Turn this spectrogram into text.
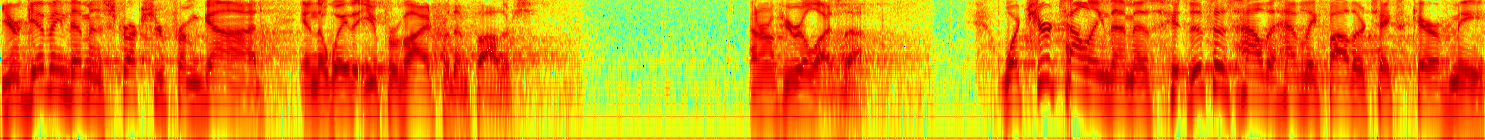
You're giving them instruction from God in the way that you provide for them, fathers. I don't know if you realize that. What you're telling them is this is how the Heavenly Father takes care of me.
